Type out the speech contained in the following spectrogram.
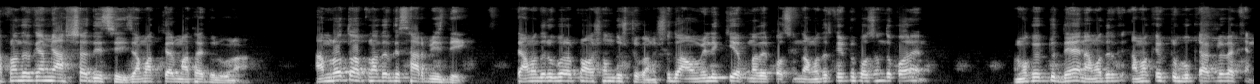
আপনাদেরকে আমি আশ্বাস দিচ্ছি জামাতকে আর মাথায় তুলব না। আমরাও তো আপনাদেরকে সার্ভিস দিই। আমাদের উপর আপনার অসন্তুষ্ট কেন? শুধু আওয়ামী লীগ কি আপনাদের পছন্দ? আমাদেরকে একটু পছন্দ করেন? আমাকে একটু দেন আমাদের আমাকে একটু বুকে আগলে রাখেন।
